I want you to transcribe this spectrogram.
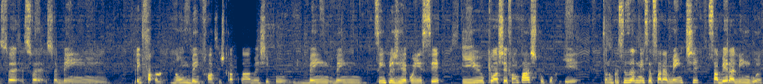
Isso é, isso é, isso é bem. bem não bem fácil de captar, mas tipo, bem, bem simples de reconhecer. E o que eu achei fantástico, porque você não precisa necessariamente saber a língua,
